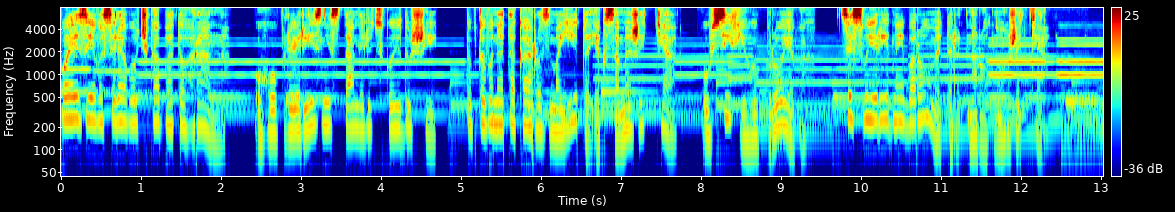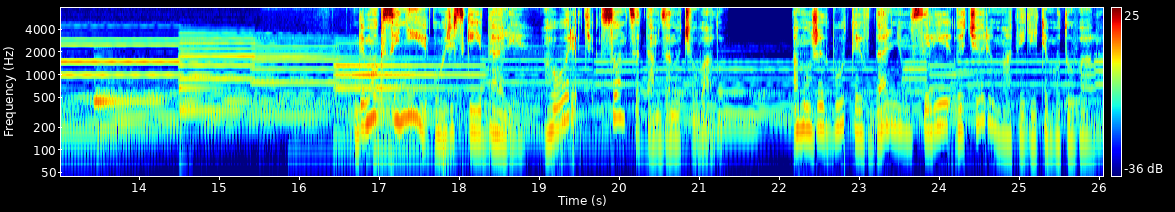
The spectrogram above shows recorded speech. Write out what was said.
Поезія Василя Вовчка багатогранна, охоплює різні стани людської душі, тобто вона така розмаїта, як саме життя, у всіх його проявах. Це своєрідний барометр народного життя. Димок синіє у гірській далі, говорять, сонце там заночувало. А може бути, в дальньому селі вечерю мати дітям готувала.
